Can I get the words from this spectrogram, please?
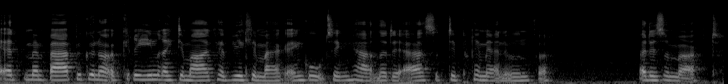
at man bare begynder at grine rigtig meget, kan jeg virkelig mærke er en god ting her, når det er så deprimerende udenfor. Og det er så mørkt.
